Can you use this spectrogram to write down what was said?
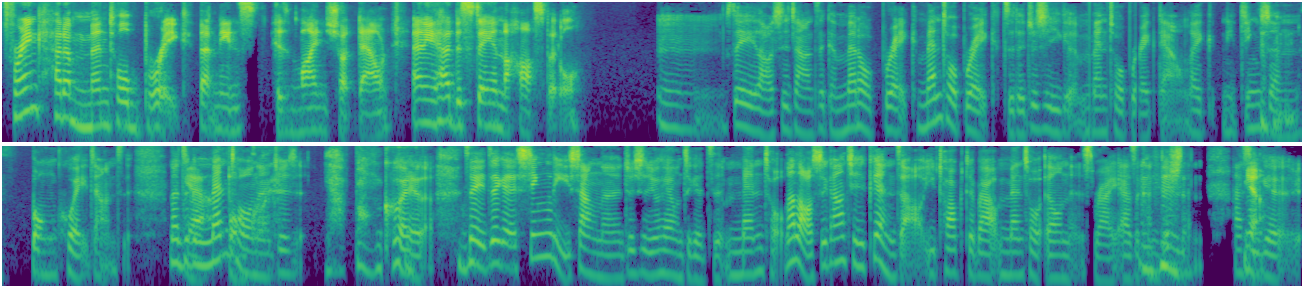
Frank had a mental break. That means his mind shut down and he had to stay in the hospital. 嗯，所以老师讲这个 mental break，mental break 指的就是一个 mental breakdown，like 你精神崩溃这样子。那这个 mental 呢，就是 呀崩溃了。所以这个心理上呢，就是又会用这个字 mental。那老师刚刚其实更早，you talked about mental illness right as a condition，它是一个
